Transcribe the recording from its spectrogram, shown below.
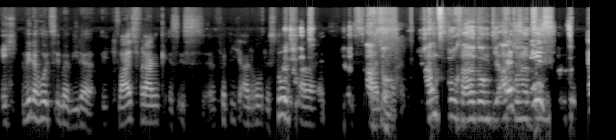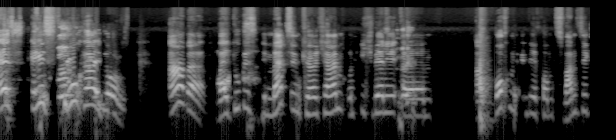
ich wiederhole es immer wieder. Ich weiß, Frank, es ist äh, für dich ein rotes Tuch, Achtung, Finanzbuchhaltung, die 800 es ist, es ist Buchhaltung. Aber weil du bist im März in Kirchheim und ich werde ähm, am Wochenende vom 20.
